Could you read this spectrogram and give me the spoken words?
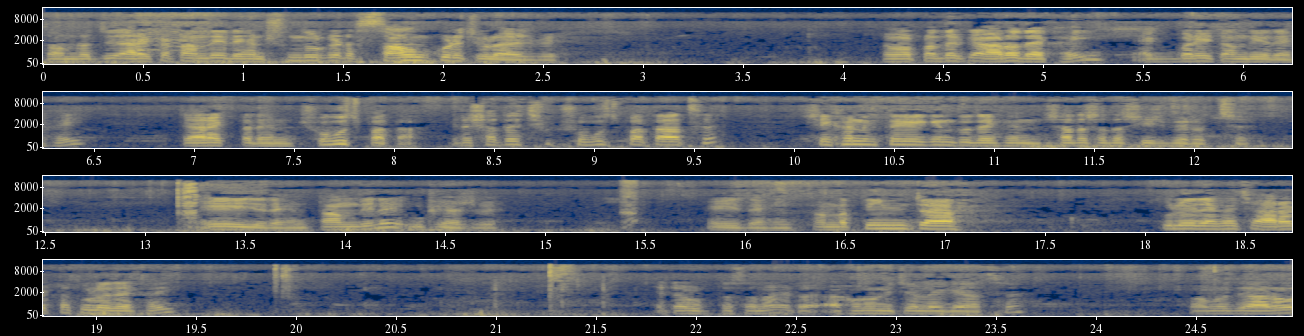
তো আমরা যদি আরেকটা টান দিয়ে দেখেন সুন্দর করে একটা সাউন্ড করে চলে আসবে। এবং আপনাদেরকে আরও দেখাই, একবারই টান দিয়ে দেখাই। যে আরেকটা দেখেন, সবুজ পাতা। এটার সাথে সবুজ পাতা আছে। সেখান থেকে কিন্তু দেখেন সাদা সাদা শীষ বেরোচ্ছে। এই যে দেখেন, টান দিলে উঠে আসবে। এই দেখেন, আমরা তিনটা তুলে দেখাচ্ছি আর একটা তুলে দেখাই। এটা উঠতেছে না, এটা এখনও নিচে লেগে আছে। তো আমরা যে আরও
